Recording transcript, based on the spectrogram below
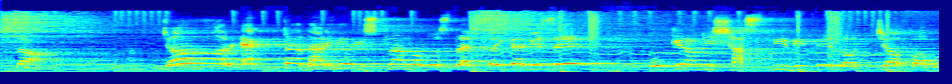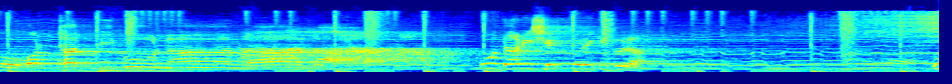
ইসলাম। যার একটা দাঁড়িয়ে ইসলাম অবস্থায় পাইকা গেছে, ওকে আমি শাস্তি দিতে লজ্জা পাবো, অর্থাৎ দিব না না না। দাড়ি শেখ করে কি করে? ও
